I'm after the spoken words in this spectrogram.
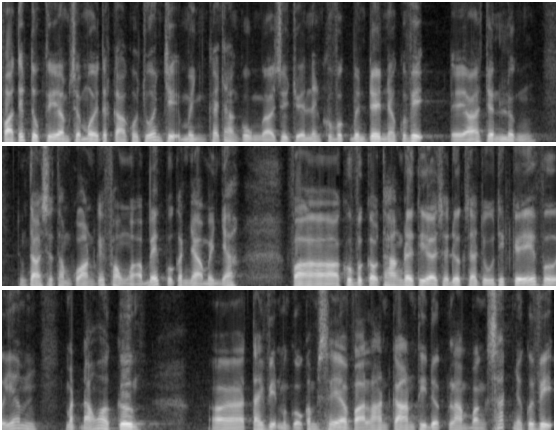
Và tiếp tục thì em sẽ mời tất cả cô chú anh chị mình khách hàng cùng uh, di chuyển lên khu vực bên trên nha quý vị. Để uh, trên lửng chúng ta sẽ tham quan cái phòng uh, bếp của căn nhà mình nha. Và khu vực cầu thang đây thì uh, sẽ được gia chủ thiết kế với um, mặt đá hoa cương uh, tay vịn bằng gỗ căm xe và lan can thì được làm bằng sắt nha quý vị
